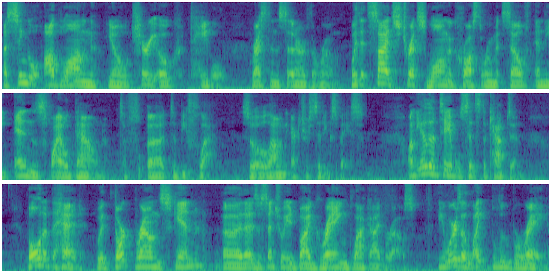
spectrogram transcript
A single oblong, you know, cherry oak table rests in the center of the room, with its sides stretched long across the room itself and the ends filed down to uh, to be flat, so allowing extra sitting space. On the other table sits the captain, bald at the head, with dark brown skin uh, that is accentuated by graying black eyebrows. He wears a light blue beret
